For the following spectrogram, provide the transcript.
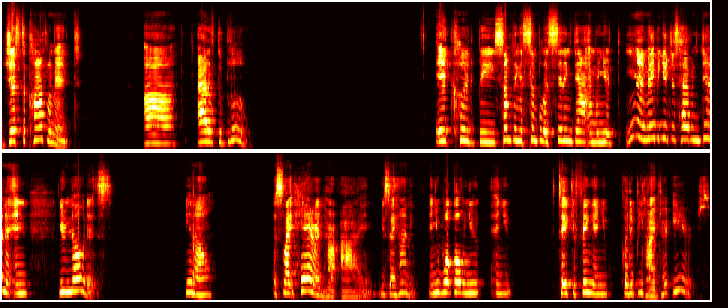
just a compliment uh, out of the blue. It could be something as simple as sitting down and when you're, you know, maybe you're just having dinner and you notice, you know, a slight hair in her eye. You say, honey. And you walk over and you, and you take your finger and you put it behind her ears.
